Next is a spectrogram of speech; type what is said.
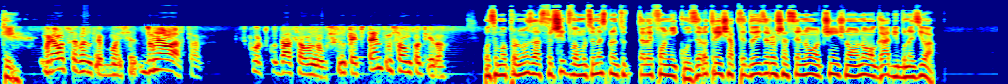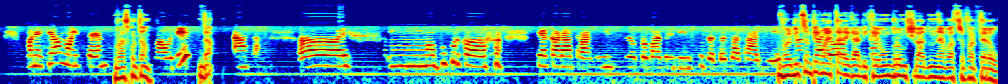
Ok. Vreau să vă întreb, Moise, dumneavoastră, scurt, cu da sau nu, sunteți pentru sau împotriva? O să mă pronunț la sfârșit. Vă mulțumesc pentru telefon, Nicu. 0372069599. Gabi, bună ziua! Bună ziua, Moise! Vă ascultăm! Mă auziți? Da. Așa. Uh, mă bucur că fiecare a transmis, probabil din sud, tot ce a transmis. Vorbiți un pic mai tare, Gabi, că e un brum și la dumneavoastră foarte rău.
